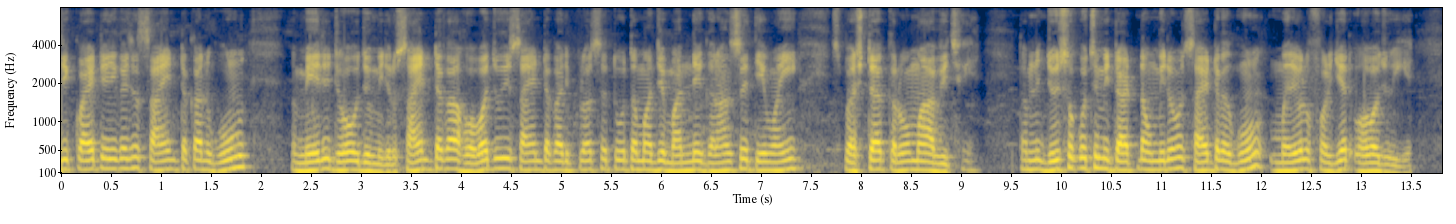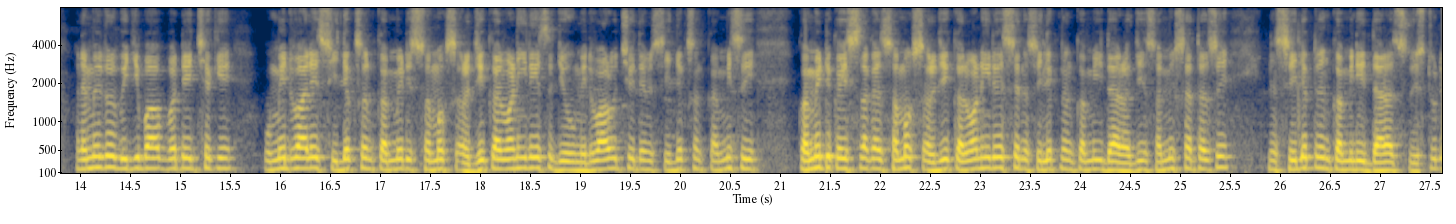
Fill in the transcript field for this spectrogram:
જે ક્રાઇટેરિયા છે સાઠ ટકાનો ગુણ મેરિટ હોવો જોઈએ મિત્રો. સાઠ ટકા હોવા જોઈએ સાઠ ટકાથી પ્લસ તો તમારે જે માન્ય ગણાશે તે અહીં સ્પષ્ટતા કરવામાં આવી છે. તમને જોઈ શકો છો, મેં ટાટના ઉમેદવારો સાઠ ટકા ગુણ મેળવેલ ફરજિયાત હોવા જોઈએ. અને મિત્રો બીજી બાબત એ છે કે ઉમેદવારે સિલેક્શન કમિટી સમક્ષ અરજી કરવાની રહેશે. જે ઉમેદવારો છે તેમ સિલેક્શન કમિટી કમિટી કહી શકાય, સમક્ષ અરજી કરવાની રહેશે અને સિલેક્શન કમિટી દ્વારા અરજીની સમીક્ષા થશે અને સિલેક્શન કમિટી દ્વારા વિસ્તૃત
